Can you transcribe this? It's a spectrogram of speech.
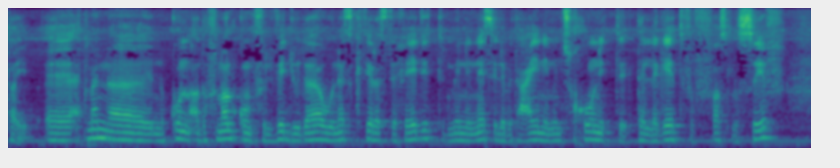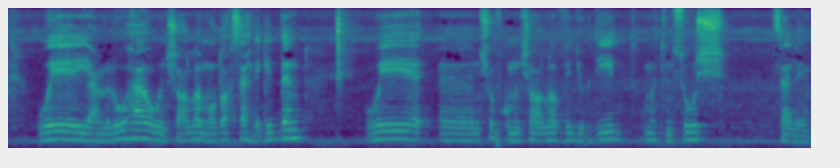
طيب آه، أتمنى نكون أضفنا لكم في الفيديو ده وناس كتير استفادت من الناس اللي بتعاني من سخونة التلاجات في فصل الصيف ويعملوها وإن شاء الله الموضوع سهل جدا. ونشوفكم إن شاء الله في فيديو جديد وما تنسوش سلام.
